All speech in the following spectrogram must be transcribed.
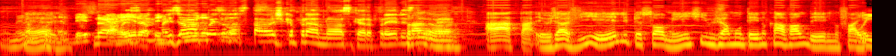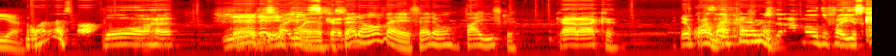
É a melhor É. coisa. Beto Não, mas, Carreiro, é, mas é uma aventura, coisa só. nostálgica pra nós, cara. Pra eles Pra não é. nós. Ah, tá. Eu já vi ele pessoalmente e já montei no cavalo dele, no Faísca. Olha. Olha só. Porra. Sério? Faísca, né? Serão, velho. Serão. Faísca. Caraca. Eu quase levei na mão do Faísca.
